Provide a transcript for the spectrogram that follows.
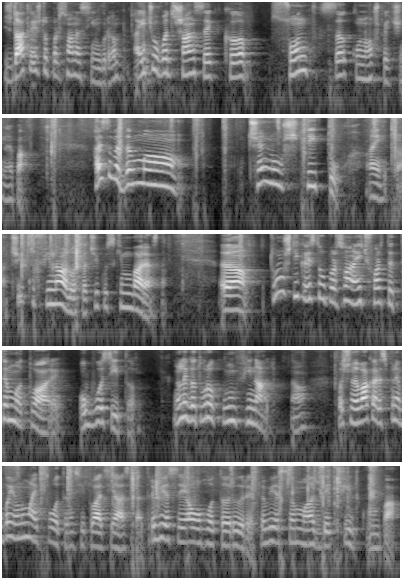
Deci dacă ești o persoană singură, aici o văd șanse că sunt să cunoști pe cineva. Hai să vedem uh, ce nu știi tu aici, ce cu finalul ăsta, ce cu schimbarea asta. Uh, tu nu știi că este o persoană aici foarte temătoare, obosită, în legătură cu un final. Da? Sau cineva care spune, băi, eu nu mai pot în situația asta, trebuie să iau o hotărâre, trebuie să mă decid cumva.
